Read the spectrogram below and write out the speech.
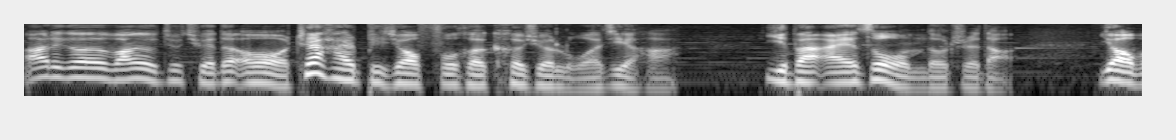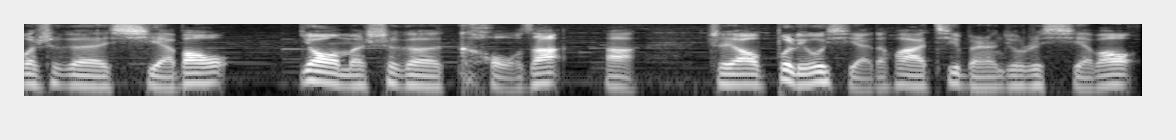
啊，这个网友就觉得哦，这还比较符合科学逻辑哈，一般挨揍我们都知道，要不是个血包。要么是个口子啊，只要不流血的话，基本上就是血包。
